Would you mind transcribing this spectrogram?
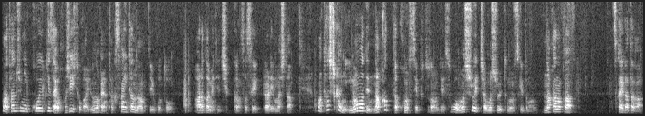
まあ、単純にこういう機材を欲しい人が世の中にはたくさんいたんだなということを改めて実感させられました。まあ、確かに今までなかったコンセプトなので、すごい面白いっちゃ面白いと思うんですけれども、なかなか使い方が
